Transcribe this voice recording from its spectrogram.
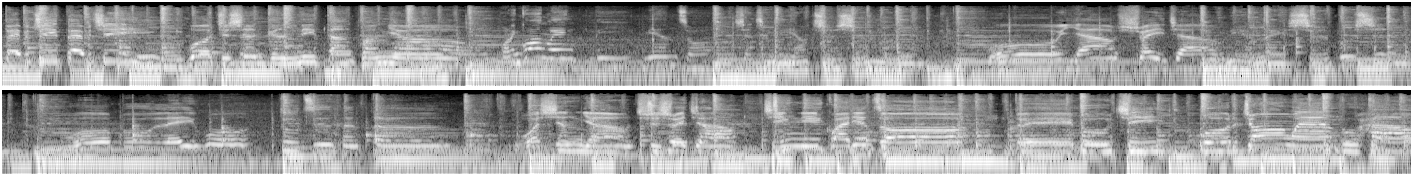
对不起，对不起，我只想跟你当朋友。欢迎光临，里面坐，先生你要吃什么？我要睡觉，你很累是不是？我不累，我肚子很饿。我想要吃睡觉，请你快点走。对不起，我的中文不好。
